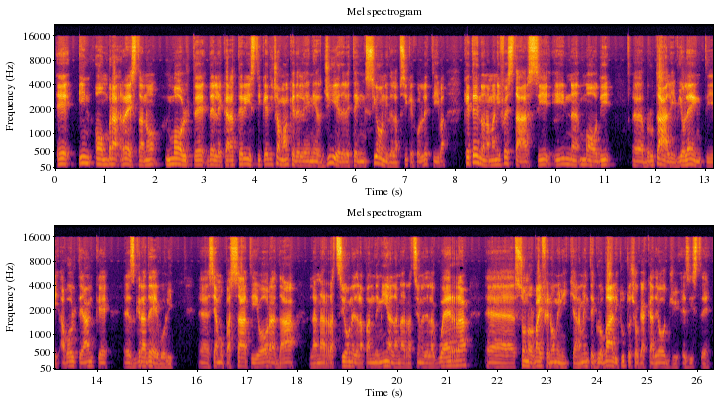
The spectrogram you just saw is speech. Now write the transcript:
E in ombra restano molte delle caratteristiche, diciamo anche delle energie, delle tensioni della psiche collettiva che tendono a manifestarsi in modi eh, brutali, violenti, a volte anche eh, sgradevoli. Eh, siamo passati ora dalla narrazione della pandemia alla narrazione della guerra, eh, sono ormai fenomeni chiaramente globali, tutto ciò che accade oggi esiste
